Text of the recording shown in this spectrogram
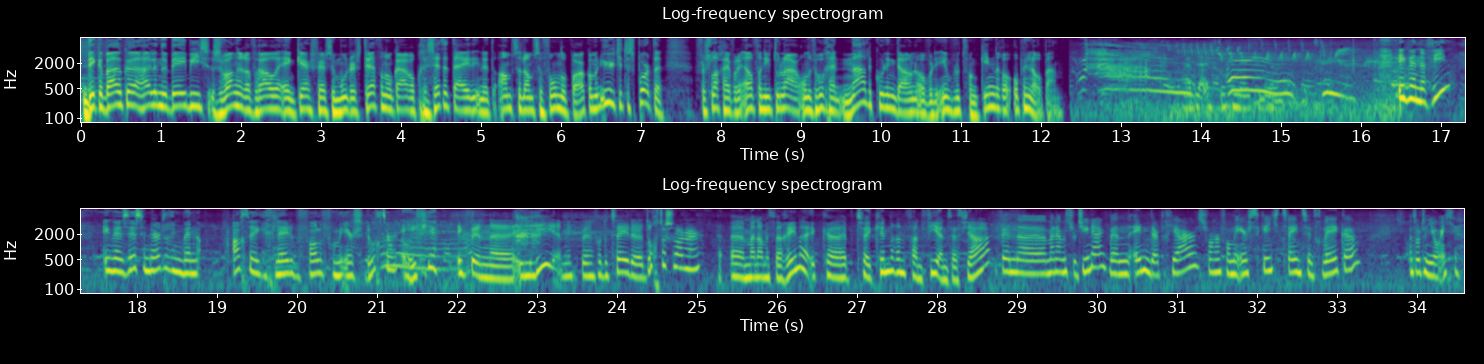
Dikke buiken, huilende baby's, zwangere vrouwen en kerstverse moeders treffen elkaar op gezette tijden in het Amsterdamse Vondelpark om een uurtje te sporten. Verslaggever El van Toulaar ondervroeg hen na de cooling down over de invloed van kinderen op hun loopbaan. Ik ben Davien, ik ben 36 en ik ben acht weken geleden bevallen voor mijn eerste dochter, Eefje. Ik ben eh Emilie en ik ben voor de tweede dochter zwanger. Eh, mijn naam is Verena. Ik eh, heb twee kinderen van 4 en 6 jaar. Ik ben, eh, mijn naam is Georgina, ik ben 31 jaar, zwanger van mijn eerste kindje, 22 weken. Het wordt een jongetje.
